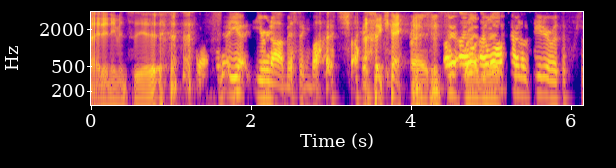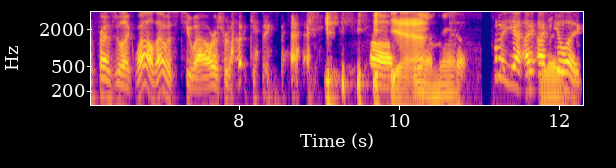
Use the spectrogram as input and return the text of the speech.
I didn't even see it. yeah, you're not missing much. I, okay. Right. I, I, Right, I right. walked out of the theater with some friends who were like, wow, that was two hours we're not getting back. Um, Yeah. Damn, man. But uh, yeah, I, I feel like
